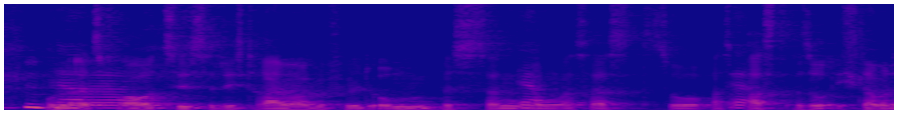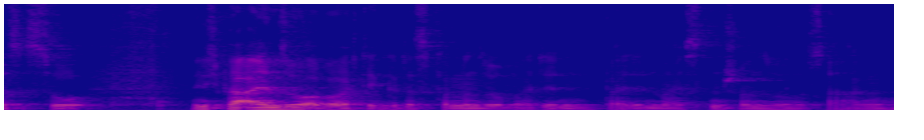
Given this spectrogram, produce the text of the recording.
Und ja. als Frau ziehst du dich dreimal gefühlt um, bis dann ja. irgendwas hast, so was ja. passt. Also ich glaube, das ist so nicht bei allen so, aber ich denke, das kann man so bei den, bei den meisten schon so sagen.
